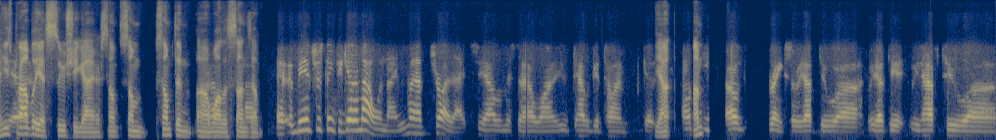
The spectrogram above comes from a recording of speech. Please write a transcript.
he's yeah. probably a sushi guy or some some something uh, while the sun's uh, up. It'd be interesting to get him out one night. We might have to try that. See how Mr. Helwani have a good time. Get, yeah, I don't, think he, I don't drink, so we'd have to uh, we'd have to we'd have to uh,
